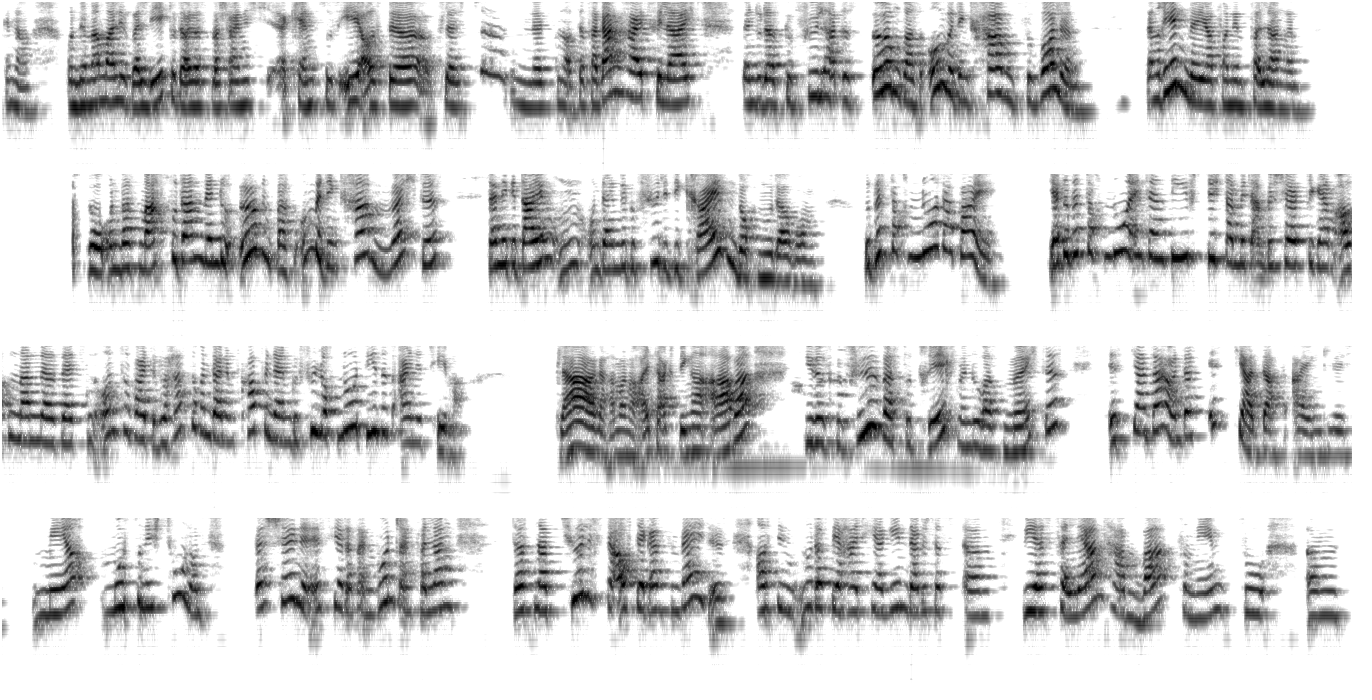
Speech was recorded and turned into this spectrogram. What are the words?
Genau. Und wenn man mal überlegt, oder das wahrscheinlich erkennst du es eh aus der, vielleicht äh, letzten, aus der Vergangenheit vielleicht, wenn du das Gefühl hattest, irgendwas unbedingt haben zu wollen, dann reden wir ja von dem Verlangen. So, und was machst du dann, wenn du irgendwas unbedingt haben möchtest? Deine Gedanken und deine Gefühle, die kreisen doch nur darum. Du bist doch nur dabei. Ja, du bist doch nur intensiv dich damit am Beschäftigen, am Auseinandersetzen und so weiter. Du hast doch in deinem Kopf, in deinem Gefühl doch nur dieses eine Thema. Klar, da haben wir noch Alltagsdinger, aber dieses Gefühl, was du trägst, wenn du was möchtest, ist ja da und das ist ja das eigentlich. Mehr musst du nicht tun und das Schöne ist ja, dass ein Wunsch, ein Verlangen das Natürlichste auf der ganzen Welt ist. Aus dem, nur dass wir halt hergehen, dadurch, dass ähm, wir es verlernt haben, wahrzunehmen, zu ähm,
